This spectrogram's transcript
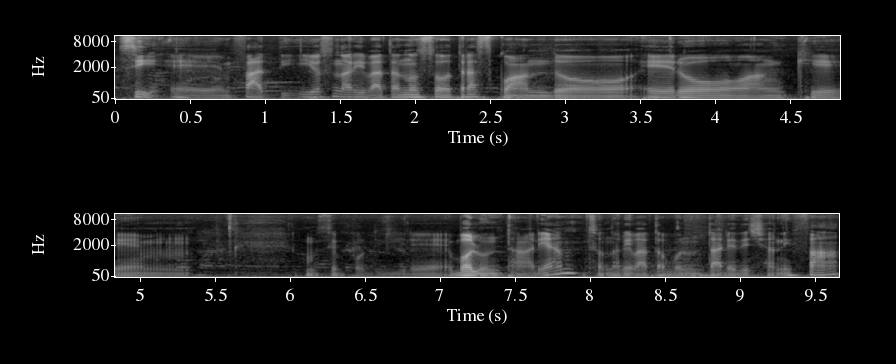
Sì, eh, infatti io sono arrivata a Nosotras quando ero anche, mm, come si può dire, volontaria. Sono arrivata volontaria dieci anni fa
